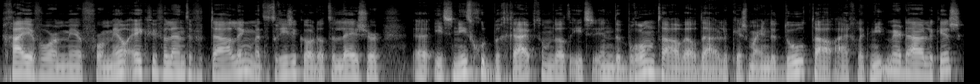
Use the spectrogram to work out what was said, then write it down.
Ga je voor een meer formeel equivalente vertaling met het risico dat de lezer uh, iets niet goed begrijpt omdat iets in de brontaal wel duidelijk is, maar in de doeltaal eigenlijk niet meer duidelijk is?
